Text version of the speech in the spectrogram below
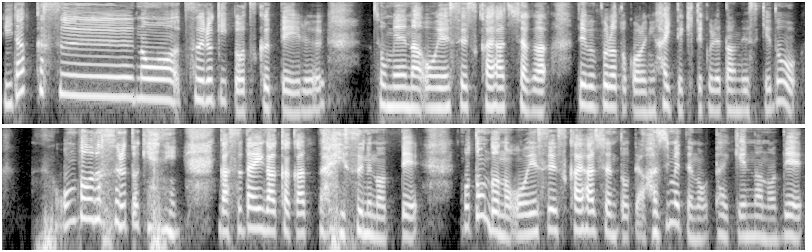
リダックスのツールキットを作っている著名な OSS 開発者が Dev Protocol に入ってきてくれたんですけど onboard するときに ガス代がかかったりするのって、ほとんどの OSS 開発者にとっては初めての体験なので、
